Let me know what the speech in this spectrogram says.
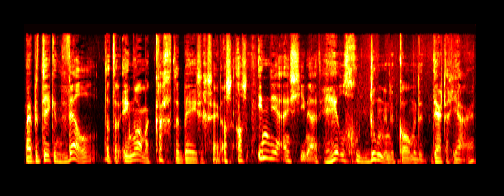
Maar het betekent wel dat er enorme krachten bezig zijn. Als, als India en China het heel goed doen in de komende 30 jaar...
